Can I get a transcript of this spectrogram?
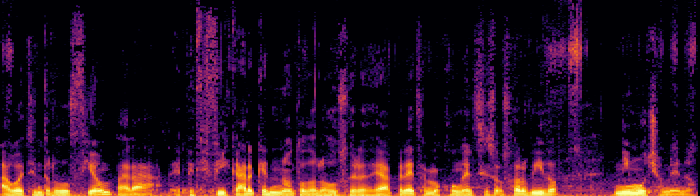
hago esta introducción para especificar que no todos los usuarios de Apple estamos con el seso sorbido, ni mucho menos.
